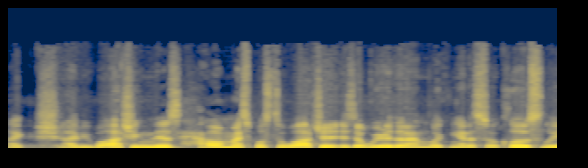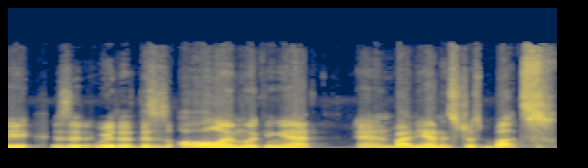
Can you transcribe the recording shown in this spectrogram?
like, should I be watching this? How am I supposed to watch it? Is it weird that I'm looking at it so closely? Is it weird that this is all I'm looking at? And by the end, it's just butts.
